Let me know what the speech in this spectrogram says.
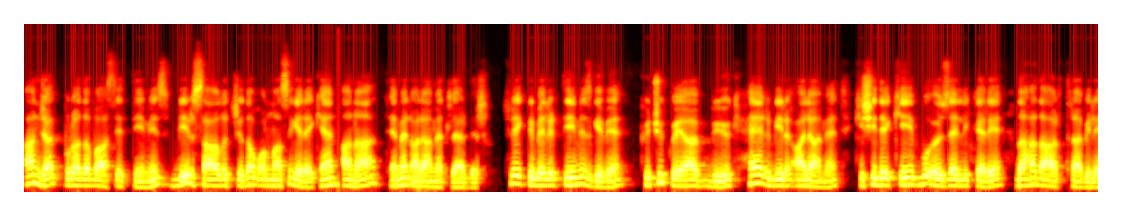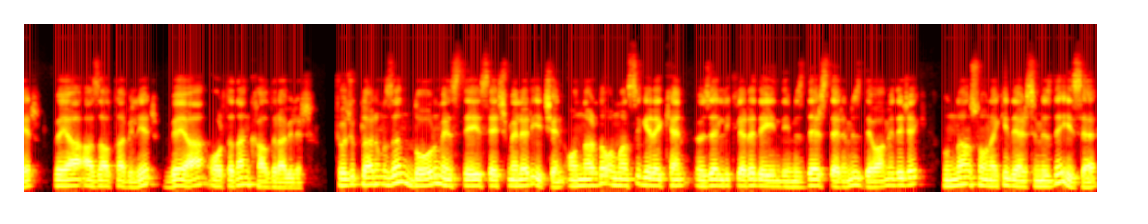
Ancak burada bahsettiğimiz bir sağlıkçıda olması gereken ana temel alametlerdir. Sürekli belirttiğimiz gibi küçük veya büyük her bir alamet kişideki bu özellikleri daha da artırabilir veya azaltabilir veya ortadan kaldırabilir. Çocuklarımızın doğru mesleği seçmeleri için onlarda olması gereken özelliklere değindiğimiz derslerimiz devam edecek. Bundan sonraki dersimizde ise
